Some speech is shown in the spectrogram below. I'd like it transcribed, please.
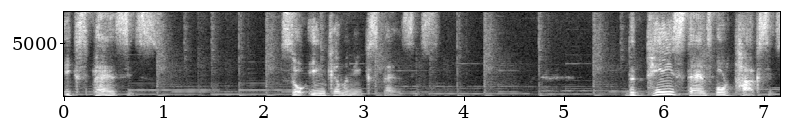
expenses. So income and expenses. The T stands for taxes.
